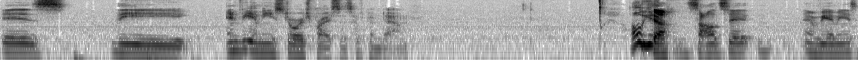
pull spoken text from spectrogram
is the NVMe storage prices have come down. oh yeah. Solid state NVMe's.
